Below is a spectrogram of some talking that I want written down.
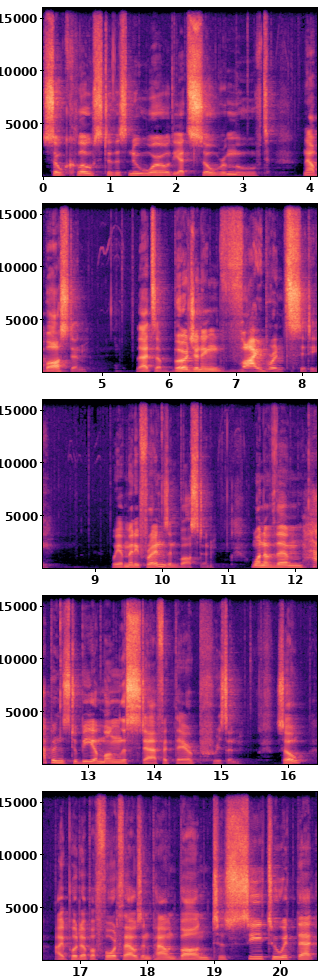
So close to this new world, yet so removed. Now, Boston. That's a burgeoning, vibrant city. We have many friends in Boston. One of them happens to be among the staff at their prison. So, I put up a 4,000 pound bond to see to it that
